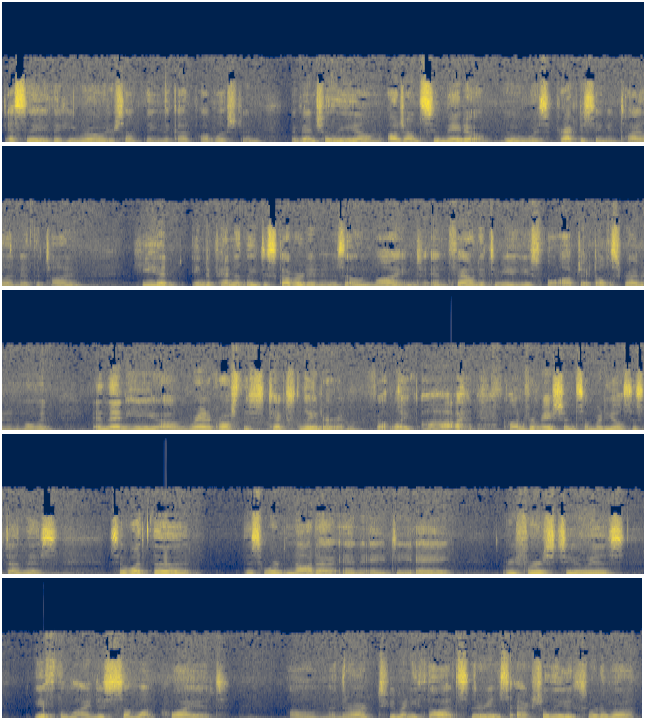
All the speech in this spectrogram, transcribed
essay that he wrote or something that got published. And eventually, um, Ajahn Sumedho, who was practicing in Thailand at the time, he had independently discovered it in his own mind and found it to be a useful object. I'll describe it in a moment. And then he um, ran across this text later and felt like, ah, confirmation, somebody else has done this. So what the this word nada, N-A-D-A, refers to is if the mind is somewhat quiet um, and there aren't too many thoughts, there is actually a sort of a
